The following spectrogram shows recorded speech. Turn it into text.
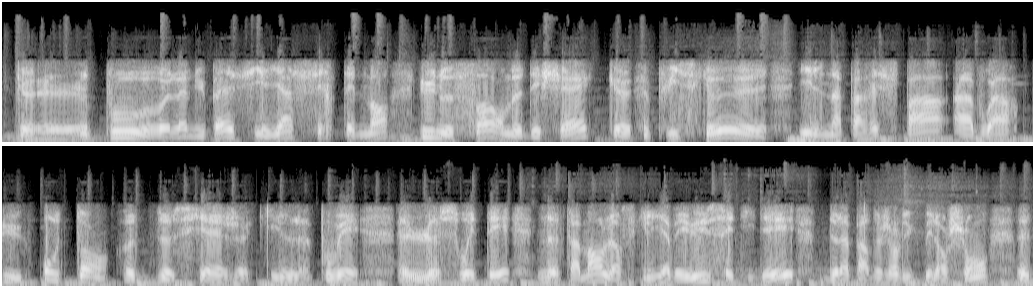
pour la NUPES, il y a certainement une forme d'échec puisque ils n'apparaissent pas avoir eu autant de sièges qu'ils pouvaient le souhaiter, notamment lorsqu'il y avait eu cette idée de la part de Jean-Luc Mélenchon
